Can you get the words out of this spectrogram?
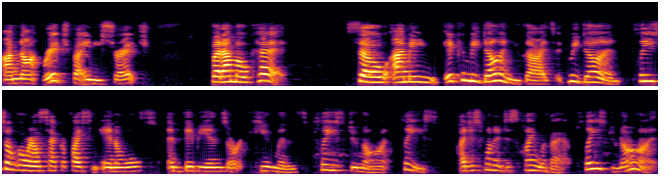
I'm not rich by any stretch, but I'm okay. So, I mean, it can be done, you guys. It can be done. Please don't go around sacrificing animals, amphibians, or humans. Please do not. Please. I just want to disclaimer that. Please do not.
